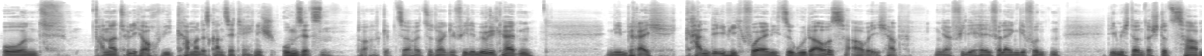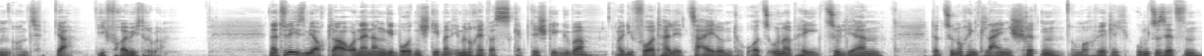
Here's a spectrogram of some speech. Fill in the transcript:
Und dann natürlich auch, wie kann man das Ganze technisch umsetzen. Da gibt es ja heutzutage viele Möglichkeiten. In dem Bereich kannte ich mich vorher nicht so gut aus, aber ich habe ja viele Helferlein gefunden, die mich da unterstützt haben. Und ja, ich freue mich drüber. Natürlich ist mir auch klar, Online-Angeboten steht man immer noch etwas skeptisch gegenüber, aber die Vorteile, zeit- und ortsunabhängig zu lernen, dazu noch in kleinen Schritten, um auch wirklich umzusetzen.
